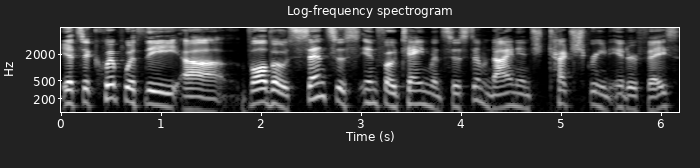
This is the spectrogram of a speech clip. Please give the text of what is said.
It's equipped with the uh, Volvo Sensus infotainment system, 9 inch touchscreen interface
